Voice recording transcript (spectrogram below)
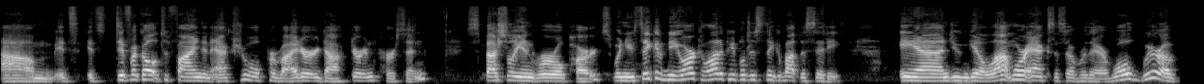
Um, it's it's difficult to find an actual provider or doctor in person especially in rural parts. When you think of new york a lot of people just think about the city and you can get a lot more access over there. Well we're a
